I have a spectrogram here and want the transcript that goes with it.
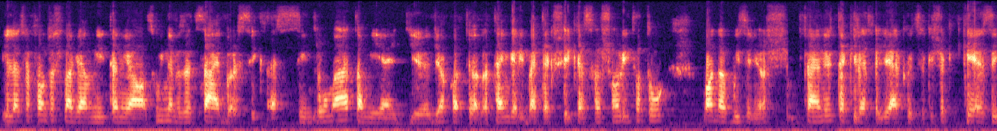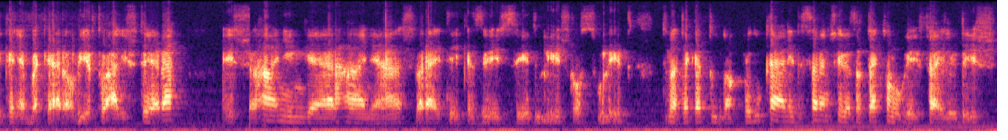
illetve fontos megemlíteni az úgynevezett cyber sickness szindrómát, ami egy gyakorlatilag a tengeri betegséghez hasonlítható. Vannak bizonyos felnőttek, illetve gyerkőcök is, akik érzékenyebbek erre a virtuális térre, és hány inger, hányás, verejtékezés, szédülés, rosszulét tüneteket tudnak produkálni, de szerencsére ez a technológiai fejlődés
